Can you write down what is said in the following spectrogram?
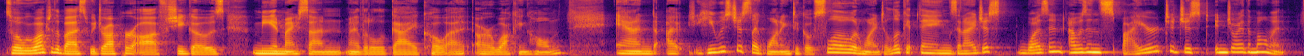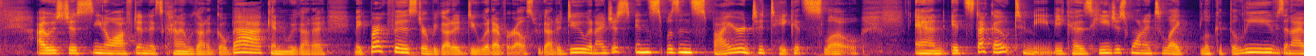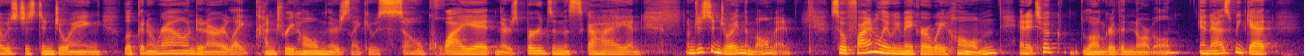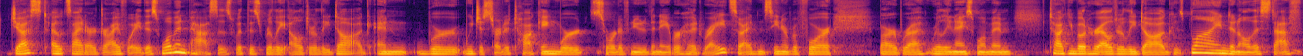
So we walk to the bus, we drop her off. She goes. Me and my son, my little guy Koa, are walking home, and I, he was just like wanting to go slow and wanting to look at things, and I just wasn't. I was inspired to just enjoy the moment. I was just, you know, often it's kind of we got to go back and we got to make breakfast or we got to do whatever else we got to do, and I just was inspired to take it slow. And it stuck out to me because he just wanted to like look at the leaves and I was just enjoying looking around in our like country home. There's like, it was so quiet and there's birds in the sky and I'm just enjoying the moment. So finally, we make our way home and it took longer than normal. And as we get just outside our driveway this woman passes with this really elderly dog and we're we just started talking. We're sort of new to the neighborhood right? So i hadn't seen her before. Barbara really nice woman talking about her elderly dog who's blind and all this stuff.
